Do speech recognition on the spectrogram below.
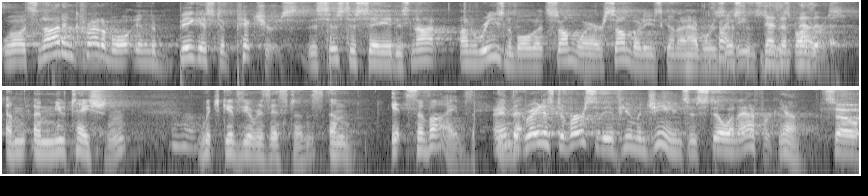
Well, it's not incredible in the biggest of pictures. This is to say, it is not unreasonable that somewhere somebody's going to have That's right. resistance to this a, there's virus. a, a, a mutation which gives you resistance, and it survives. and the greatest diversity of human genes is still in Africa. Yeah. So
